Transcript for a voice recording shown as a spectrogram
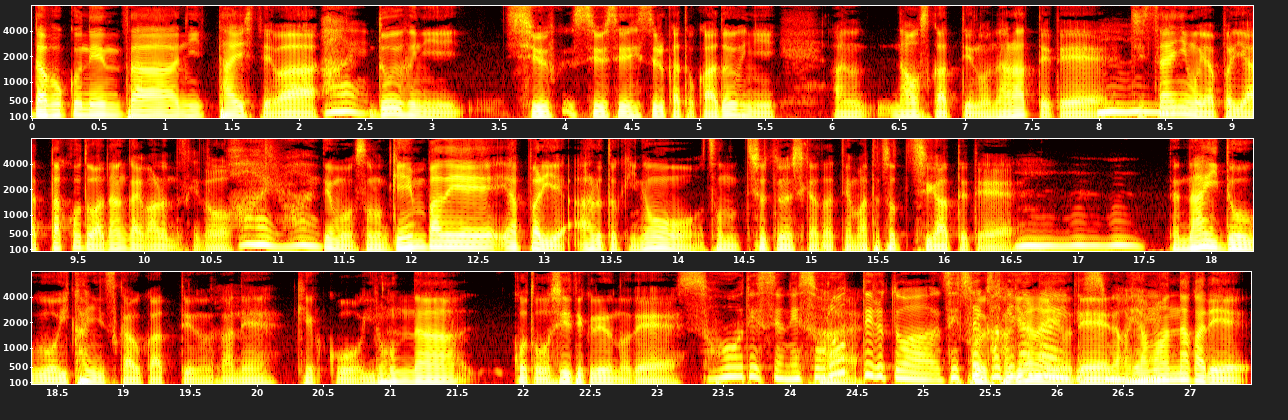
打撲捻挫に対しては、はい。どういうふうに修正するかとか、どういうふうに、あの、直すかっていうのを習ってて、うんうん実際にもやっぱりやったことは何回もあるんですけど、はい。はい。でもその現場でやっぱりある時の、その処置の仕方ってまたちょっと違っててうん、うんうん。ない道具をいかに使うかっていうのがね、結構いろんなことを教えてくれるので、そうですよね。揃ってるとは絶そうです、対限らないので、ですよね。だから山の中で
